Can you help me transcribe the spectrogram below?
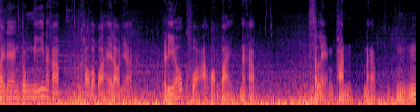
ไฟแดงตรงนี้นะครับ เขาบอกว่าให้เราเนี่ยเลี้ยวขวาออกไปนะครับแสลงพันธุ์นะครับอืม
